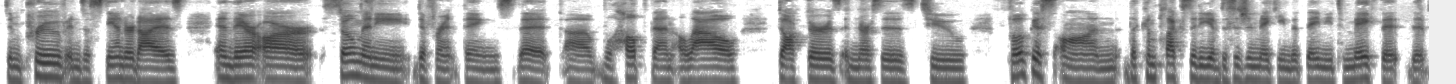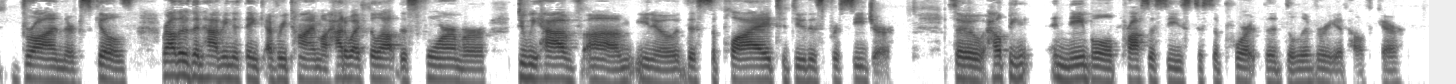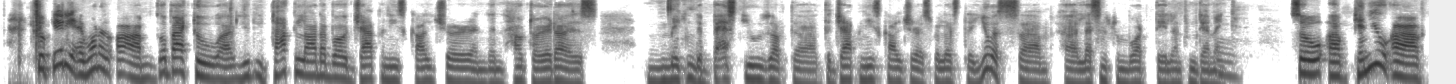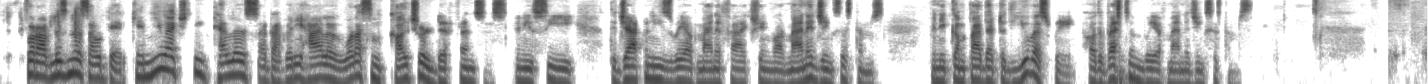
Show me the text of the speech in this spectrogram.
improve and to standardize and there are so many different things that uh, will help then allow doctors and nurses to focus on the complexity of decision making that they need to make that, that draw in their skills rather than having to think every time oh, how do i fill out this form or do we have um, you know this supply to do this procedure so helping enable processes to support the delivery of healthcare so, Katie, I want to um, go back to uh, you, you. talked a lot about Japanese culture and then how Toyota is making the best use of the, the Japanese culture as well as the US um, uh, lessons from what they learned from Deming. Mm. So, uh, can you, uh, for our listeners out there, can you actually tell us at a very high level what are some cultural differences when you see the Japanese way of manufacturing or managing systems when you compare that to the US way or the Western way of managing systems?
